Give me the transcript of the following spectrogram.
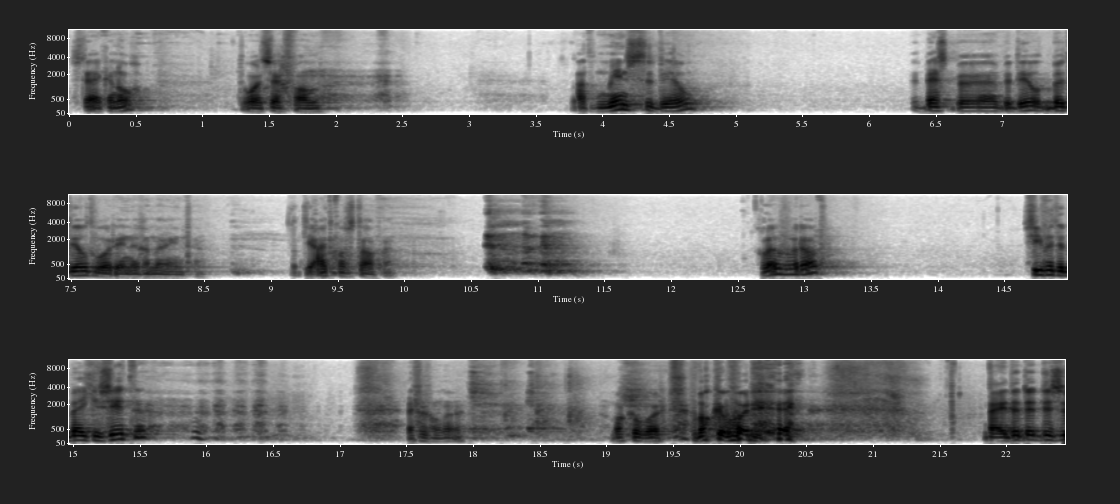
Sterker nog, het woord zegt van, laat het minste deel het best bedeeld, worden in de gemeente. Dat hij uit kan stappen. Geloven we dat? Zien we het een beetje zitten? Even uh, wakker, worden, wakker worden. nee, dit, is,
